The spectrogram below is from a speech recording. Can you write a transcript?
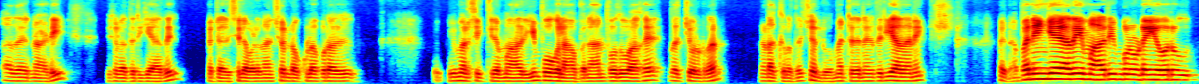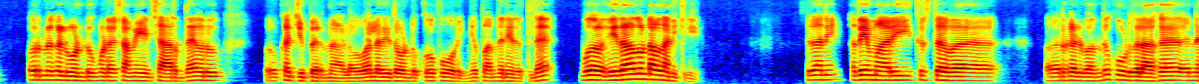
அதை நாடி சொல்ல தெரியாது. மற்றது சில நான் சொல்லக்குள்ள பிறகு விமர்சிக்கிற மாதிரியும் போகலாம். அப்போ நான் பொதுவாக இதை சொல்கிறேன் நடக்கிறத சொல்லுவோம். மற்றது எனக்கு தெரியாதானே? அப்போ நீங்கள் அதே மாதிரி உங்களுடைய ஒரு ஒரு நிகழ்வு ஒன்று உங்களோட சமயம் சார்ந்த ஒரு கட்சி பெருநாளோ அல்லது இது போகிறீங்க இப்போ அந்த நேரத்தில் ஏதாவது ஒன்று அவதானிக்கிறீங்க இதுதானே அதே மாதிரி கிறிஸ்தவர்கள் வந்து கூடுதலாக என்ன?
